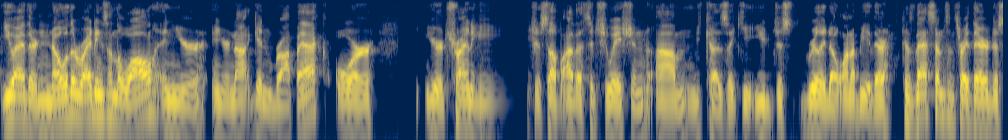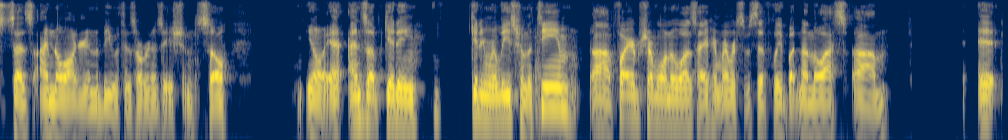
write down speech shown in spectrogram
you either know the writings on the wall and you're and you're not getting brought back or you're trying to get yourself out of that situation um, because like you, you just really don't want to be there because that sentence right there just says I'm no longer going to be with this organization. So you know it ends up getting getting released from the team, uh, fired whichever one it was. I can't remember specifically, but nonetheless, um, it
